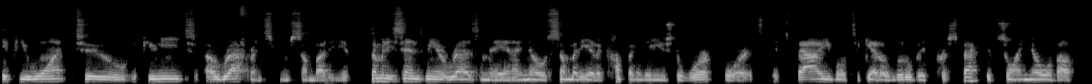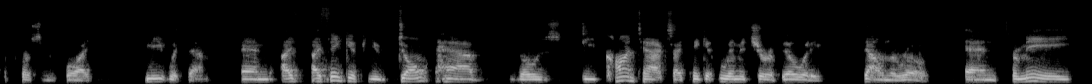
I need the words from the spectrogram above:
if you want to if you need a reference from somebody, if somebody sends me a resume and I know somebody at a company they used to work for, it's it's valuable to get a little bit perspective so I know about the person before I meet with them. And I, I think if you don't have those deep contacts, I think it limits your ability down the road. And for me,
